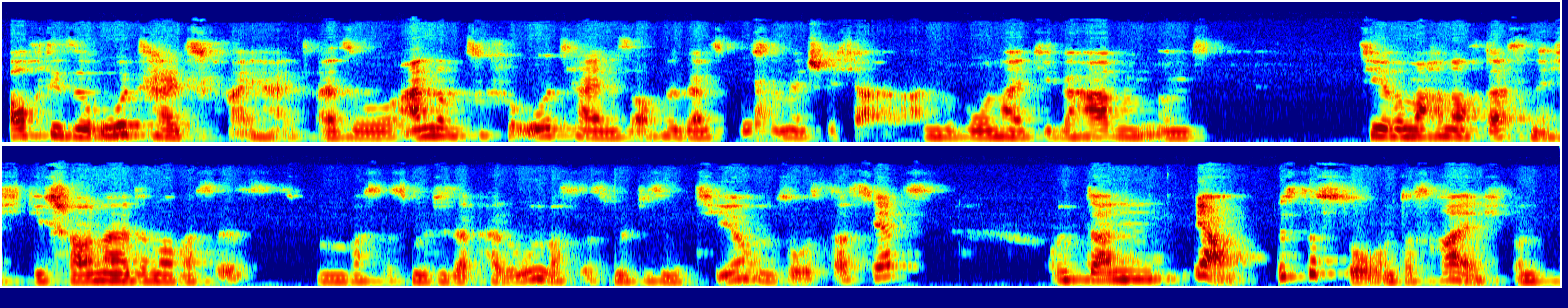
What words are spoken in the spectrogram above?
auch diese Urteilsfreiheit, also andere zu verurteilen, ist auch eine ganz große menschliche Angewohnheit, die wir haben. Und Tiere machen auch das nicht. Die schauen halt immer, was ist, was ist mit dieser Person, was ist mit diesem Tier und so ist das jetzt. Und dann, ja, ist das so und das reicht. Und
